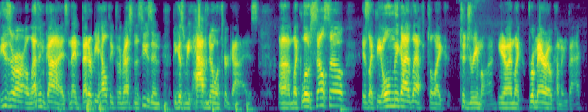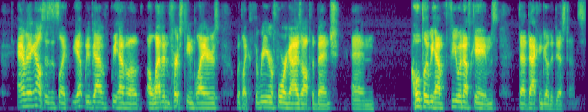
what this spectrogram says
these are our 11 guys, and they better be healthy for the rest of the season because we have no other guys. Um, like Lo Celso is like the only guy left to like to dream on, you know, and like Romero coming back everything else is it's like yep we have got we have a 11 first team players with like three or four guys off the bench and hopefully we have few enough games that that can go the distance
